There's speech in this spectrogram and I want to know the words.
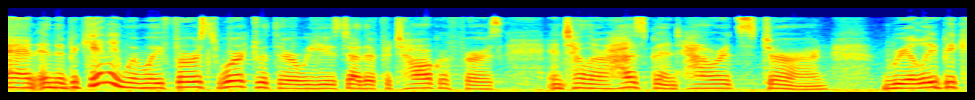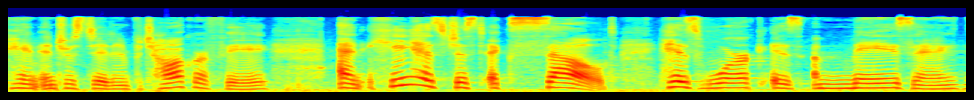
And in the beginning, when we first worked with her, we used other photographers until her husband, Howard Stern, really became interested in photography and he has just excelled. His work is amazing.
